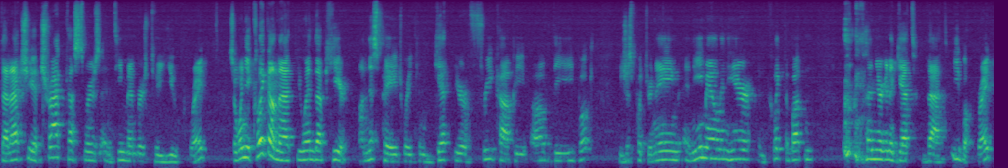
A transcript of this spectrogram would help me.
that actually attract customers and team members to you right? So when you click on that you end up here on this page where you can get your free copy of the ebook. You just put your name and email in here and click the button and you're gonna get that ebook right?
